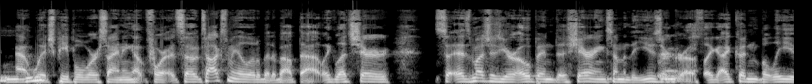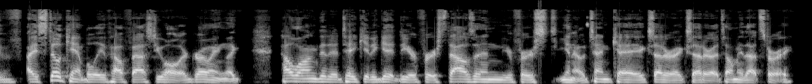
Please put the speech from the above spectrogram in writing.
mm-hmm. at which people were signing up for it. So talk to me a little bit about that. Like, let's share so as much as you're open to sharing some of the user right. growth, like I couldn't believe, I still can't believe how fast you all are growing. Like how long did it take you to get to your first thousand, your first, you know, 10k, et cetera, et cetera? Tell me that story.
